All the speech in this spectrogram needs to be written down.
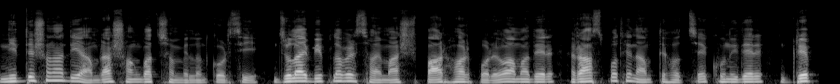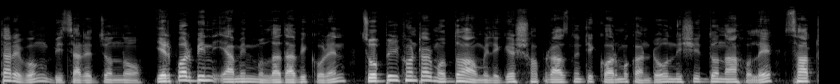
নির্দেশনা দিয়ে আমরা সংবাদ সম্মেলন করছি। জুলাই বিপ্লবের ছয় মাস পার হওয়ার পরেও আমাদের রাজপথে নামতে হচ্ছে খুনিদের গ্রেপ্তার এবং বিচারের জন্য। এরপর বিন ইয়ামিন মোল্লা দাবি করেন, চব্বিশ ঘণ্টার মধ্যে আওয়ামী লীগের লীগের সব রাজনৈতিক কর্মকাণ্ড নিষিদ্ধ না হলে ছাত্র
